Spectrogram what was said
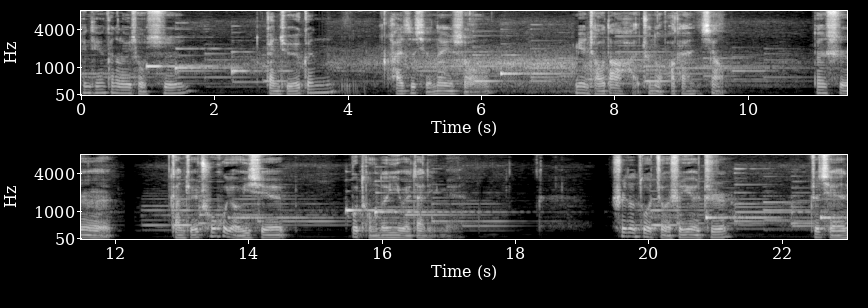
今天看到了一首诗，感觉跟孩子写的那一首“面朝大海，春暖花开”很像，但是感觉出会有一些不同的意味在里面。诗的作者是叶芝，之前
